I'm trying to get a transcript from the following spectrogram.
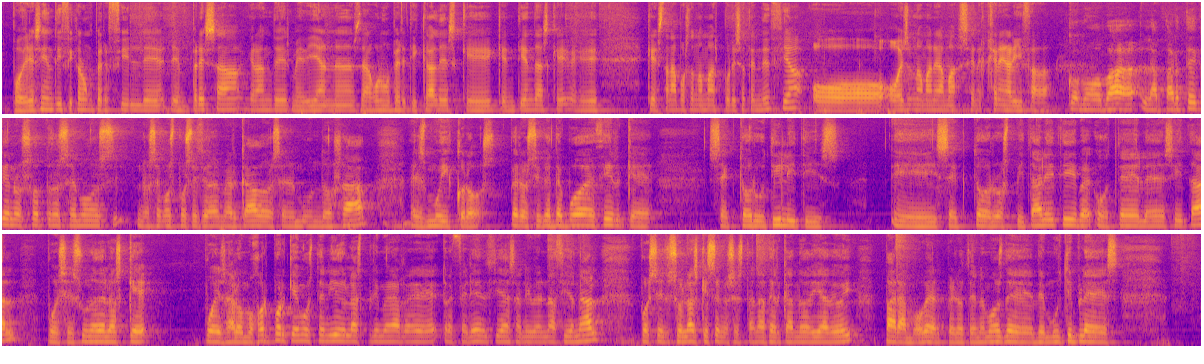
¿podrías identificar un perfil de, empresa, grandes, medianas, de algunos verticales, que, entiendas que, eh, que, están apostando más por esa tendencia o, es de una manera más generalizada? Como va, la parte que nosotros hemos, nos hemos posicionado en el mercado es en el mundo SAP, es muy cross, pero sí que te puedo decir que sector utilities, y sector hospitality, hoteles y tal, pues es una de las que pues a lo mejor porque hemos tenido las primeras referencias a nivel nacional, pues son las que se nos están acercando a día de hoy para mover, pero tenemos de, múltiples,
